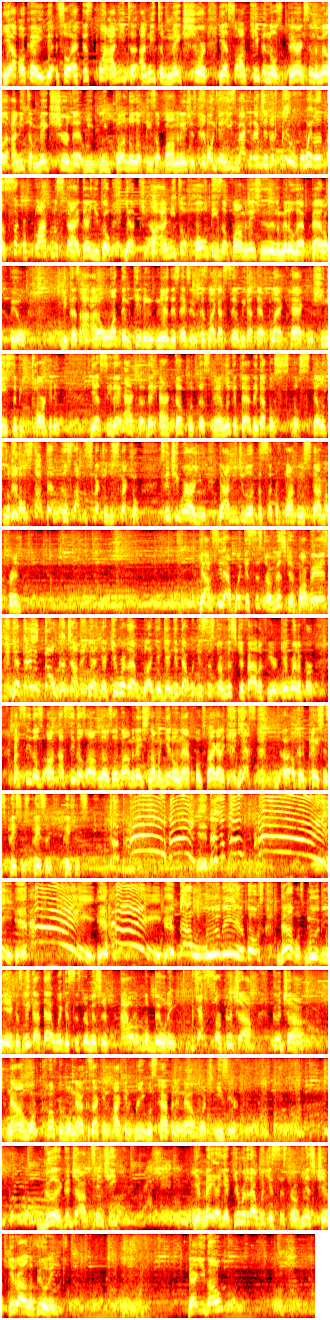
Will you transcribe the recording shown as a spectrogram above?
Yeah, okay. So at this point, I need to I need to make sure. Yeah, so I'm keeping those barracks in the middle. I need to make sure that we we bundle up these abominations. Oh yeah, he's back in action. Beautiful. Wait, let the sucker fly from the sky. There you go. Yeah, I need to hold these abominations in the middle of that battlefield because I, I don't want them getting near this exit. Because like I said, we got that black hag. Which she needs to be targeted. Yeah, see, they act up, they act up with us, man. Look at that. They got those those skeletons. Oh, stop that! Stop the spectral. The spectral. Ten'Shi, where are you? Yeah, I need you to let the sucker fly from the sky, my friend. Yeah, I see that wicked sister of mischief, barbarians. Yeah, there you go. Good job. Yeah, yeah. Get rid of that. Yeah, get, get that wicked sister of mischief out of here. Get rid of her. I see those. Uh, I see those. Uh, those abominations. I'm gonna get on that, folks. But I gotta. Yes. Uh, okay. Patience. Patience. Patience. Patience. Hey! There you go. Hey! Hey! Hey! That was movie in, folks. That was movie in because we got that wicked sister of mischief out of the building. Yes, sir. Good job. Good job. Now I'm more comfortable now because I can I can read what's happening now much easier. Good, good job, Tenchi. Yeah, may, uh, yeah, get rid of that wicked sister of mischief. Get her out of the building. There you go.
